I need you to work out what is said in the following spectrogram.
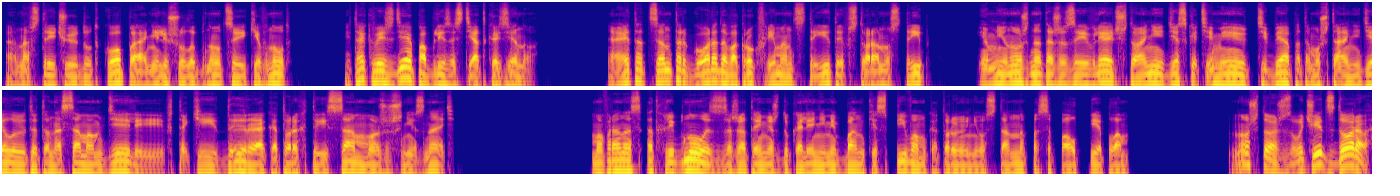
а навстречу идут копы, они лишь улыбнутся и кивнут. И так везде, поблизости от казино. А это центр города вокруг Фримонт-стрит и в сторону Стрип. Им не нужно даже заявлять, что они, дескать, имеют тебя, потому что они делают это на самом деле и в такие дыры, о которых ты и сам можешь не знать. Мавранос отхлебнул из зажатой между коленями банки с пивом, которую неустанно посыпал пеплом. «Ну что ж, звучит здорово.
